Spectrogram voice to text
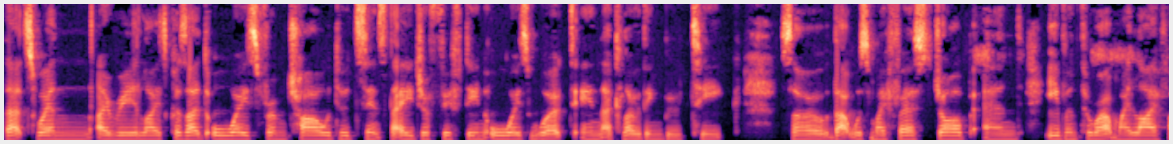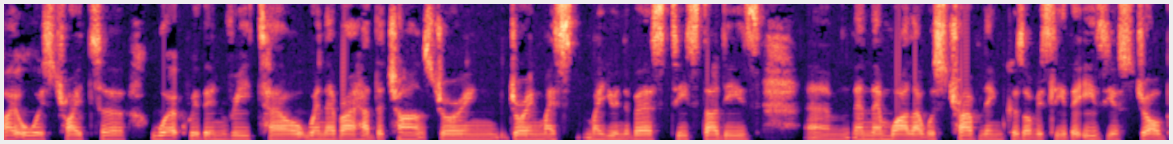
that's when I realized because I'd always from childhood since the age of 15 always worked in a clothing boutique so that was my first job. And even throughout my life, I always tried to work within retail whenever I had the chance during, during my, my university studies. Um, and then while I was traveling, because obviously the easiest job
